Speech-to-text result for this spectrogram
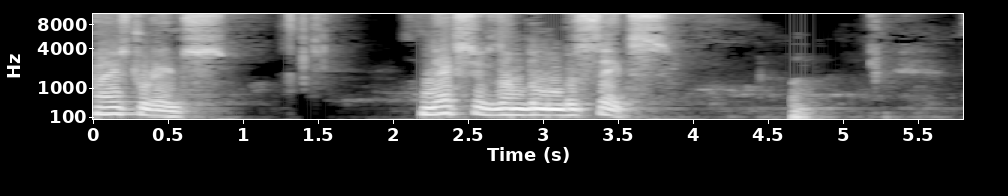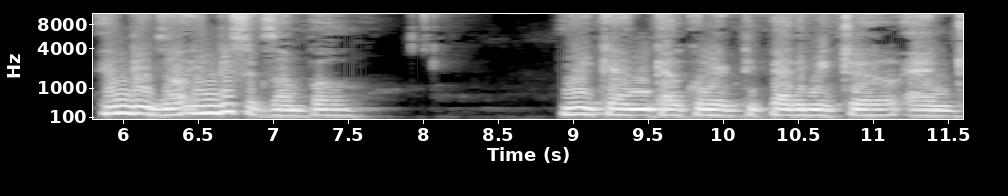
Hi students. Next example number 6. In, the, in this example, we can calculate the perimeter and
